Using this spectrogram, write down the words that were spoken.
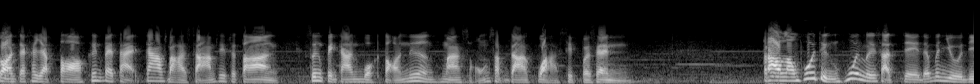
ก่อนจะขยับต่อขึ้นไปแตะ 9 บาท 30 สตางค์ ซึ่งเป็นการบวกต่อเนื่องมา 2 สัปดาห์กว่า 10%เราลองพูดถึงหุ้นบริษัท JWD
